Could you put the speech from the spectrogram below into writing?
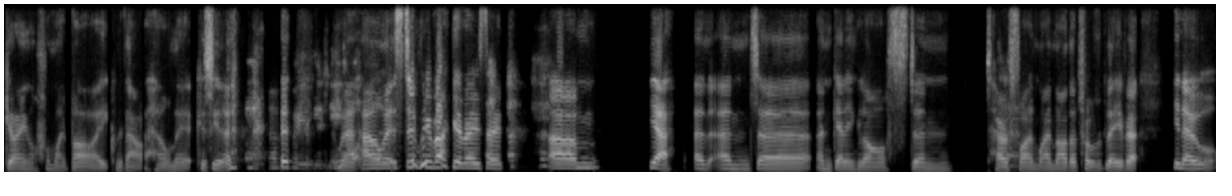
going off on my bike without a helmet because you know wear helmets to be back in those days. Um, yeah, and and uh, and getting lost and terrifying yeah. my mother probably, but you know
